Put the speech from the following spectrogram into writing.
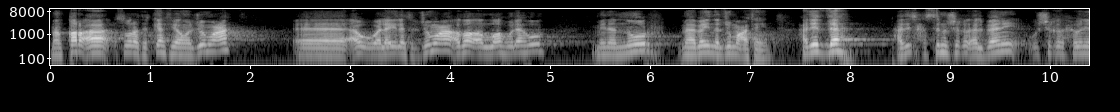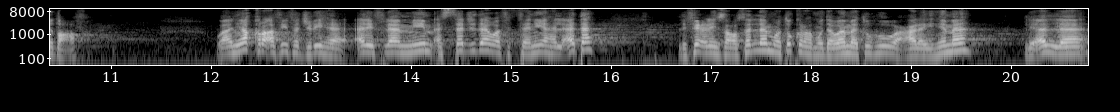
من قرأ سورة الكهف يوم الجمعة آه، أو ليلة الجمعة أضاء الله له من النور ما بين الجمعتين. حديث ده حديث حسنه الشيخ الألباني والشيخ الحيوني ضعف. وأن يقرأ في فجرها ألف لام ميم السجدة وفي الثانية هل أتى لفعله صلى الله عليه وسلم وتكره مداومته عليهما لئلا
